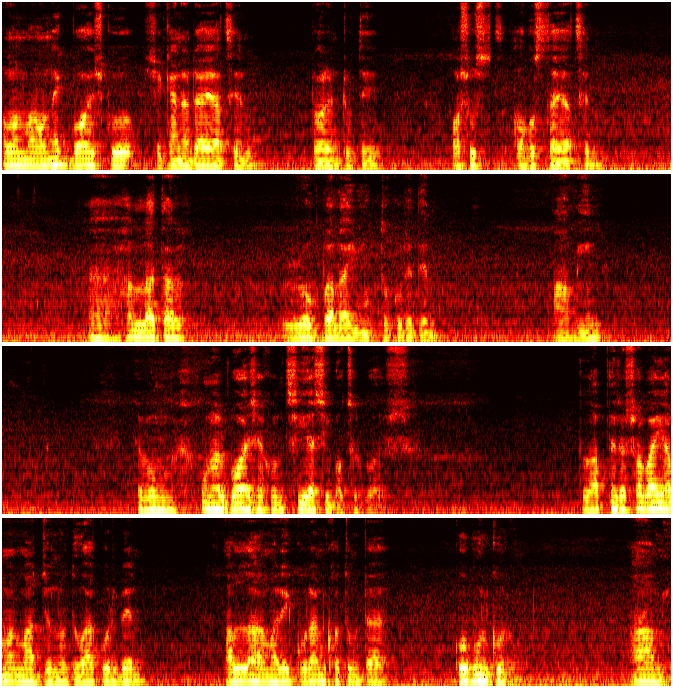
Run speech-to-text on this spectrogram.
আমার মা অনেক বয়স্ক, সে ক্যানাডায় আছেন, টরেন্টোতে অসুস্থ অবস্থায় আছেন। আল্লাহ তার রোগবালাই মুক্ত করে দেন। আমিন। এবং ওনার বয়স এখন ছিয়াশি বছর বয়স। তো আপনারা সবাই আমার মার জন্য দোয়া করবেন। আল্লাহ আমার এই কোরআন খতমটা কবুল করুন। আমি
